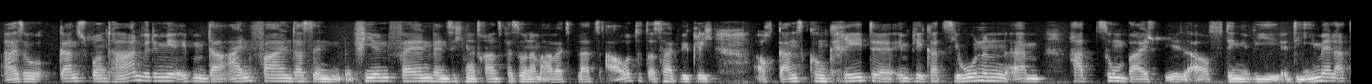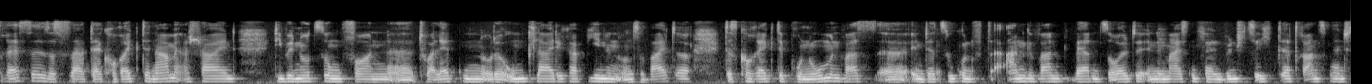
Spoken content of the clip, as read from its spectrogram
Also ganz spontan würde mir eben da einfallen, dass in vielen Fällen, wenn sich eine Transperson am Arbeitsplatz outet, das halt wirklich auch ganz konkrete Implikationen ähm, hat, zum Beispiel auf Dinge wie die E-Mail-Adresse, dass der korrekte Name erscheint, die Benutzung von äh, Toiletten oder Umkleidekabinen und so weiter, das korrekte Pronomen, was äh, in der Zukunft angewandt werden sollte. In den meisten Fällen wünscht sich der Transmensch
